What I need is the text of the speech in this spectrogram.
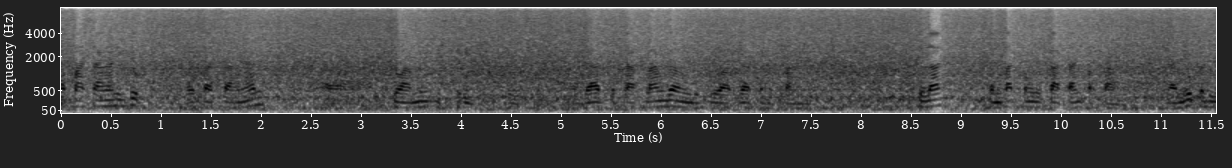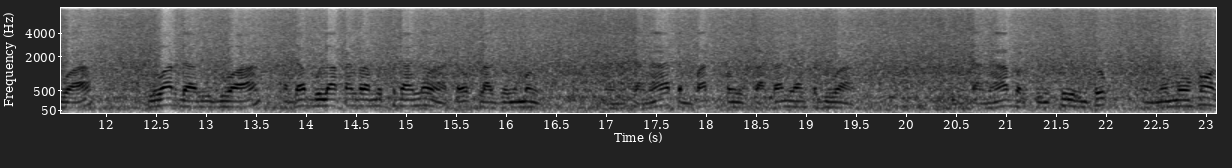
uh, pasangan hidup atau pasangan uh, suami istri agar tetap langgeng di keluarga ke depan. Itulah tempat penglukatan pertama. Lalu kedua, keluar dari gua ada bulakan rambut sedana atau pelaga lemeng. Dan di sana tempat penglukatan yang kedua. Sana berfungsi untuk memohon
